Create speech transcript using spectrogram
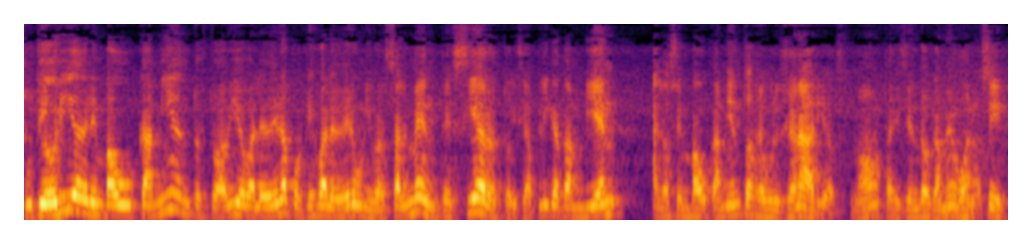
Su teoría del embaucamiento es todavía valedera porque es valedera universalmente, es cierto, y se aplica también a los embaucamientos revolucionarios, ¿no? Está diciendo Camus, bueno, sí,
